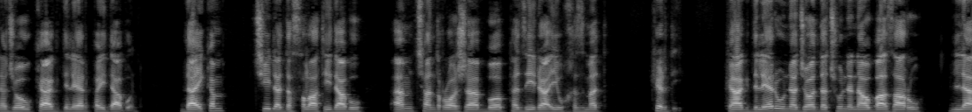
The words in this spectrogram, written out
نەجۆ و کاک دلێر پەیدا بوون دایکم چی لە دەسەڵاتیدا بوو ئەم چەند ڕۆژە بۆ پەزیرایی و خزمەت کردی کاک دلێر و نەجۆ دەچوونە ناو بازاڕ و لە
